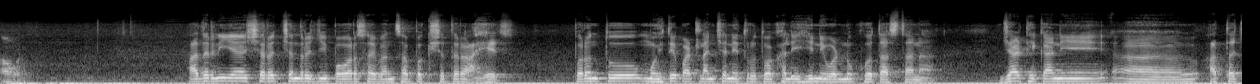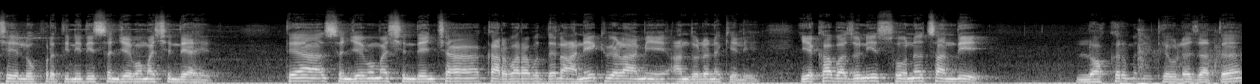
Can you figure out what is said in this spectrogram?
आवडतं? आदरणीय शरदचंद्रजी पवारसाहेबांचा पक्ष तर आहेच. परंतु मोहिते पाटलांच्या नेतृत्वाखाली ही निवडणूक होत असताना ज्या ठिकाणी आत्ताचे लोकप्रतिनिधी संजय मामा शिंदे आहेत त्या संजय मामा शिंदेंच्या कारभाराबद्दल अनेक वेळा आम्ही आंदोलनं केली. एका बाजूनी सोनं चांदी लॉकरमध्ये ठेवलं जातं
